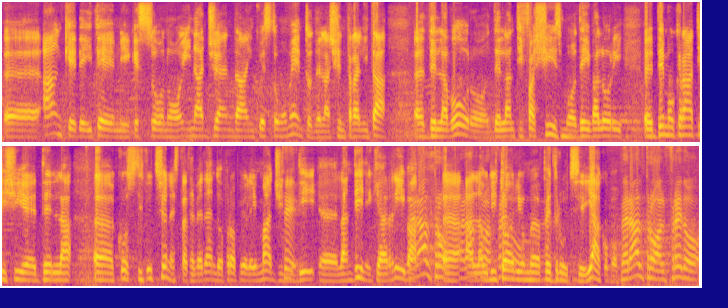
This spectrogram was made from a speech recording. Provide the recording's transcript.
eh, anche dei temi che sono in agenda in questo momento, della centralità del lavoro, dell'antifascismo laicismo, dei valori eh, democratici e della eh, Costituzione. State vedendo proprio le immagini sì. di eh, Landini che arriva peraltro, peraltro all'auditorium Alfredo, Petruzzi. Jacopo. Peraltro Alfredo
